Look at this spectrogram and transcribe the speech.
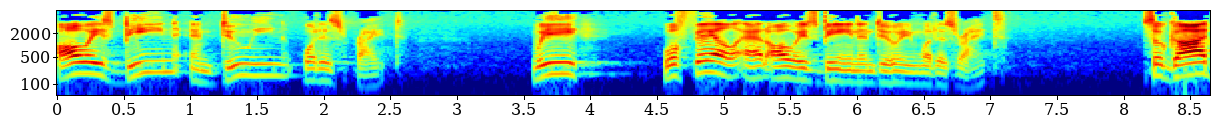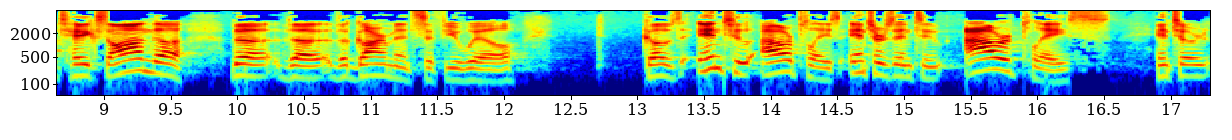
Always being and doing what is right. We will fail at always being and doing what is right. So God takes on the, the, the, the garments, if you will, goes into our place, enters into our place, into,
